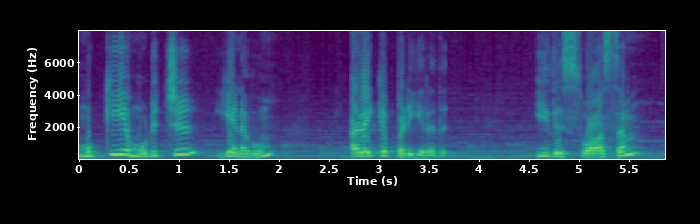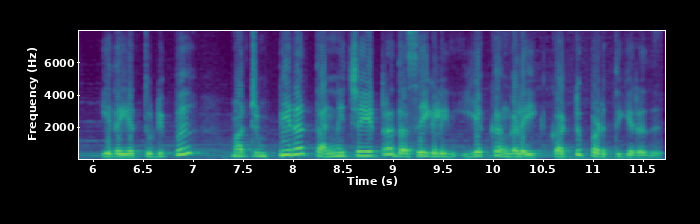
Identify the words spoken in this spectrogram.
முக்கிய முடிச்சு எனவும் அழைக்கப்படுகிறது. இது சுவாசம் இதய துடிப்பு மற்றும் பிற தன்னிச்சையற்ற தசைகளின் இயக்கங்களை கட்டுப்படுத்துகிறது.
